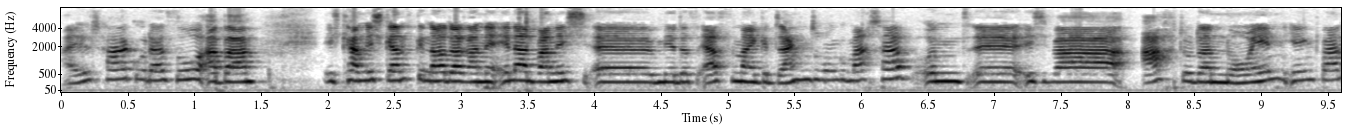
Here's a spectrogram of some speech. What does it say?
Alltag oder so, aber ich kann mich ganz genau daran erinnern, wann ich äh, mir das erste Mal Gedanken drum gemacht habe. Und äh, ich war acht oder neun irgendwann.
